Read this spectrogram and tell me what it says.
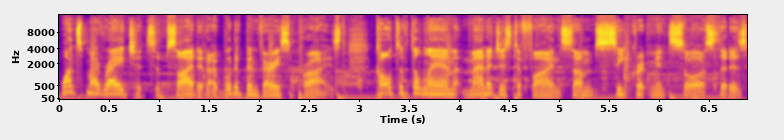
once my rage had subsided, I would have been very surprised. Cult of the Lamb manages to find some secret mint source that has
